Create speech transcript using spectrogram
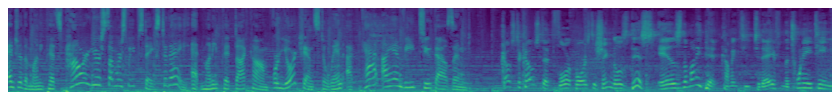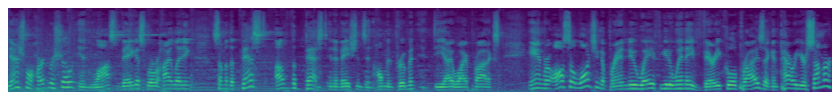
Enter the Money Pit's Power Your Summer Sweepstakes today at moneypit.com for your chance to win a CAT INV 2000. Coast to coast and floorboards to shingles, this is the Money Pit coming to you today from the 2018 National Hardware Show in Las Vegas, where we're highlighting some of the best of the best innovations in home improvement and DIY products. And we're also launching a brand new way for you to win a very cool prize that can power your summer.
